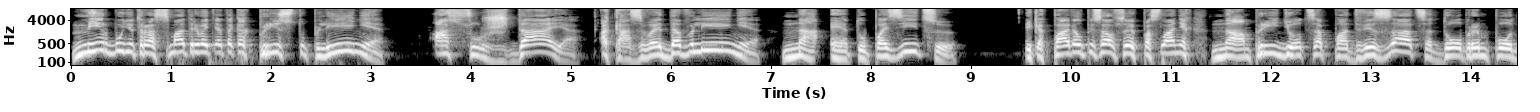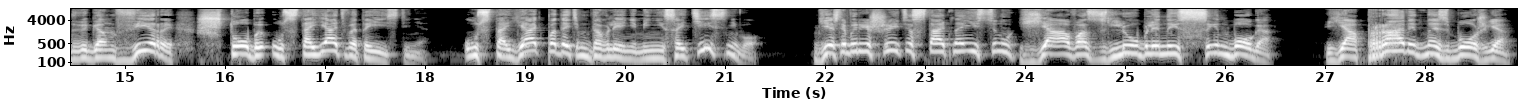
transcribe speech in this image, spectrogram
Мир будет рассматривать это как преступление, осуждая, оказывая давление на эту позицию. И как Павел писал в своих посланиях, нам придется подвязаться добрым подвигом веры, чтобы устоять в этой истине, устоять под этим давлением и не сойти с него – если вы решите стать на истину, я возлюбленный Сын Бога, я праведность Божья,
